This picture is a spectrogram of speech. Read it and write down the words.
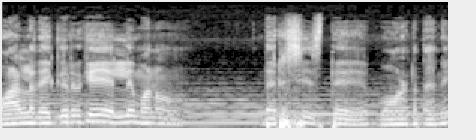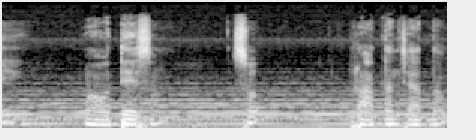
వాళ్ళ దగ్గరికే వెళ్ళి మనం దర్శిస్తే బాగుంటుందని మా ఉద్దేశం. సో ప్రార్థన చేద్దాం.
